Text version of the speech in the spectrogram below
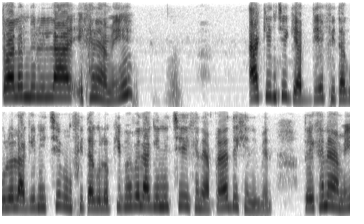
তো আলহামদুলিল্লাহ, এখানে আমি এক ইঞ্চি গ্যাপ দিয়ে ফিতাগুলো লাগিয়ে নিচ্ছি এবং ফিতাগুলো কীভাবে লাগিয়ে নিচ্ছি এখানে আপনারা দেখে নেবেন। তো এখানে আমি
